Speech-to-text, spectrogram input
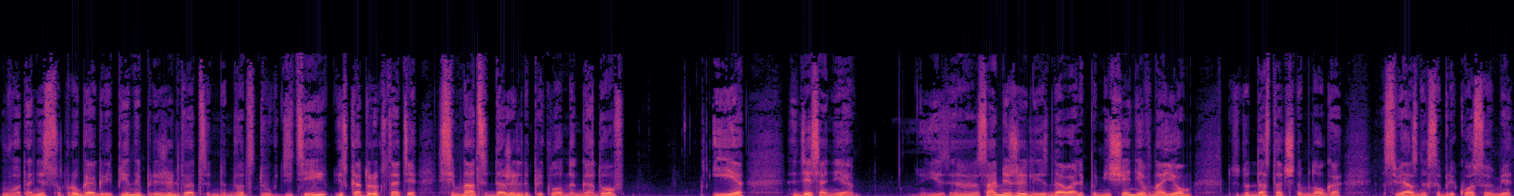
Вот, они с супругой Агриппиной прижили 20, 22 детей, из которых, кстати, 17 дожили до преклонных годов. И здесь они и, э, сами жили, издавали помещения в наем. То есть тут достаточно много связанных с абрикосовыми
